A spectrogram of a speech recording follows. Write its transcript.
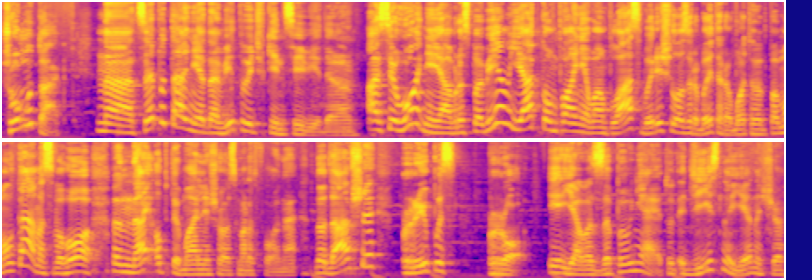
Чому так? На це питання я дам відповідь в кінці відео. А сьогодні я вам розповім, як компанія OnePlus вирішила зробити роботу над помилками свого найоптимальнішого смартфона, додавши припис Pro. І я вас запевняю, тут дійсно є на що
